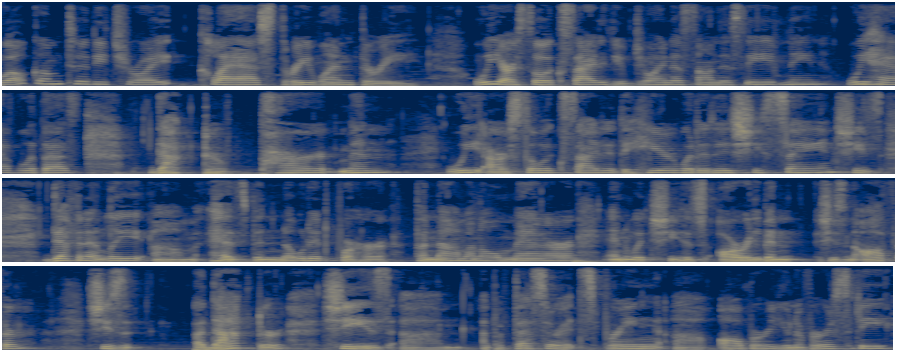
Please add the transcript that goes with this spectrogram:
Welcome to Detroit Class 313. We are so excited you've joined us on this evening. We have with us Dr. Parkman. We are so excited to hear what it is she's saying. She's definitely um, has been noted for her phenomenal manner in which she has already been. She's an author. She's a doctor. She's um, a professor at Spring uh, Arbor University,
